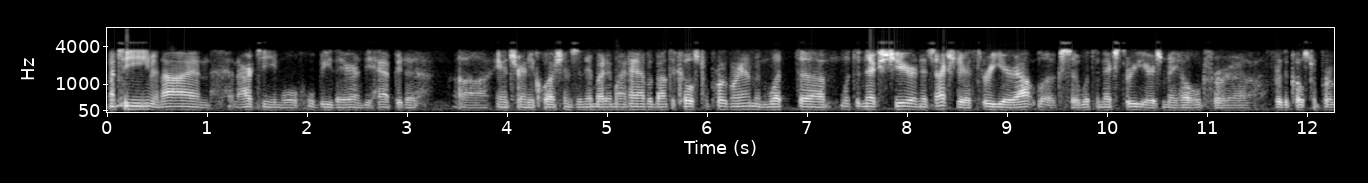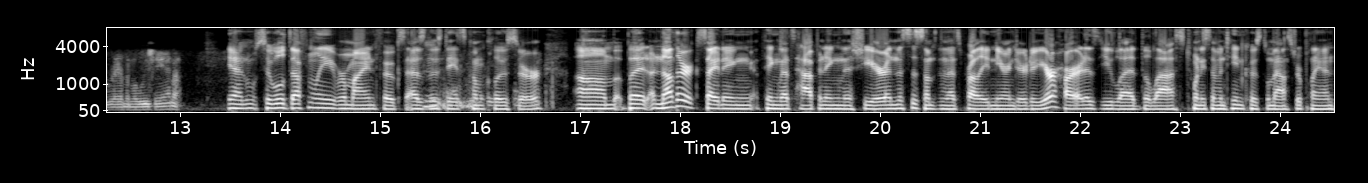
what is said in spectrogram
my team and I and, and our team will, will be there and be happy to uh, answer any questions that anybody might have about the coastal program and what uh, what the next year and it's actually a three year outlook. So what the next three years may hold for uh, for the coastal program in Louisiana. Yeah, and so we'll definitely remind folks as those dates come closer. Um, but another exciting thing that's happening this year, and this is something that's probably near and dear to your heart as you led the last 2017 Coastal Master Plan,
